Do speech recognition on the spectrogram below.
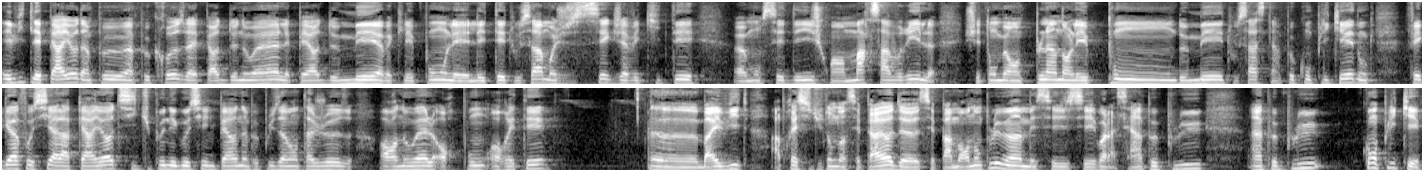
Évite les périodes un peu, un peu creuses, les périodes de Noël, les périodes de mai avec les ponts, l'été, tout ça. Moi, je sais que j'avais quitté euh, mon CDI, je crois en mars-avril, j'ai tombé en plein dans les ponts de mai, tout ça, c'était un peu compliqué. Donc fais gaffe aussi à la période. Si tu peux négocier une période un peu plus avantageuse, hors Noël, hors pont, hors été, euh, bah évite. Après, si tu tombes dans ces périodes, euh, c'est pas mort non plus, hein, mais c'est voilà, c'est un peu plus, un peu plus compliqué.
